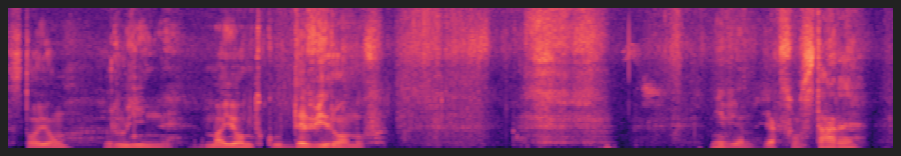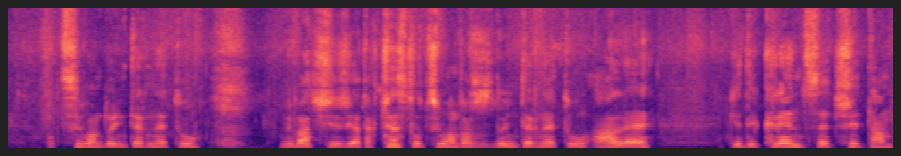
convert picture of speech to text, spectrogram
stoją ruiny majątku Devironów. Nie wiem jak są stare. Odsyłam do internetu. Wybaczcie, że ja tak często odsyłam Was do internetu, ale kiedy kręcę, czytam,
